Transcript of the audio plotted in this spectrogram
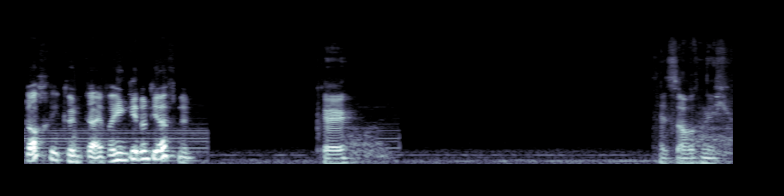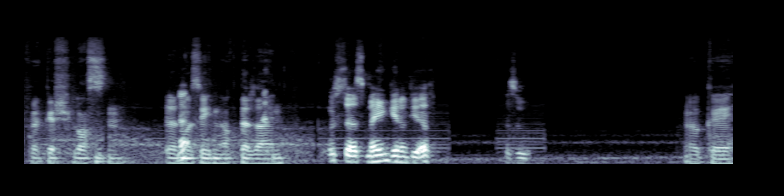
doch, ihr könnt da einfach hingehen und die öffnen. Okay. Ist auch nicht geschlossen. Da Ja. muss ich noch da rein. Musst du erstmal hingehen und die öffnen. Versuchen. Okay.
